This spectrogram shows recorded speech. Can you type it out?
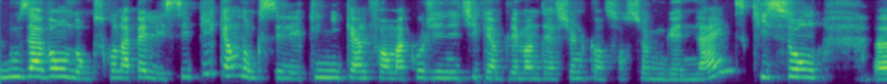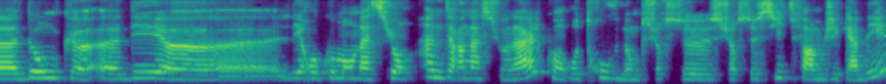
Nous avons donc ce qu'on appelle les CEPIC, hein, donc c'est les Clinical Pharmacogenetic Implementation Consortium Guidelines, qui sont euh, donc des les recommandations internationales qu'on retrouve donc sur ce site PharmGKB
